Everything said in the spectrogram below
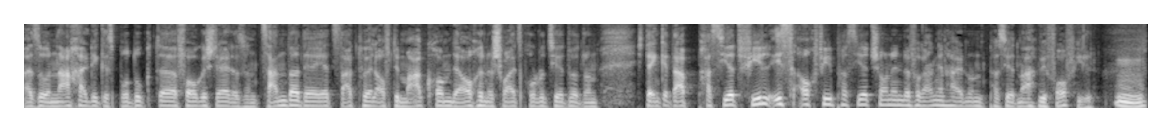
also ein nachhaltiges Produkt äh, vorgestellt, also ein Zander, der jetzt aktuell auf den Markt kommt, der auch in der Schweiz produziert wird. Und ich denke, da passiert viel, ist auch viel passiert schon in der Vergangenheit und passiert nach wie vor viel. Mhm.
